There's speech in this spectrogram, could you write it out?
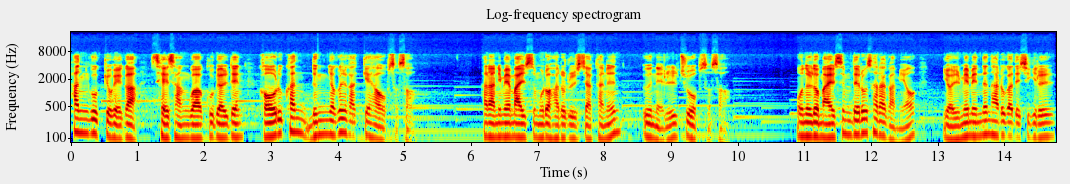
한국 교회가 세상과 구별된 거룩한 능력을 갖게 하옵소서. 하나님의 말씀으로 하루를 시작하는 은혜를 주옵소서. 오늘도 말씀대로 살아가며 열매 맺는 하루가 되시기를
